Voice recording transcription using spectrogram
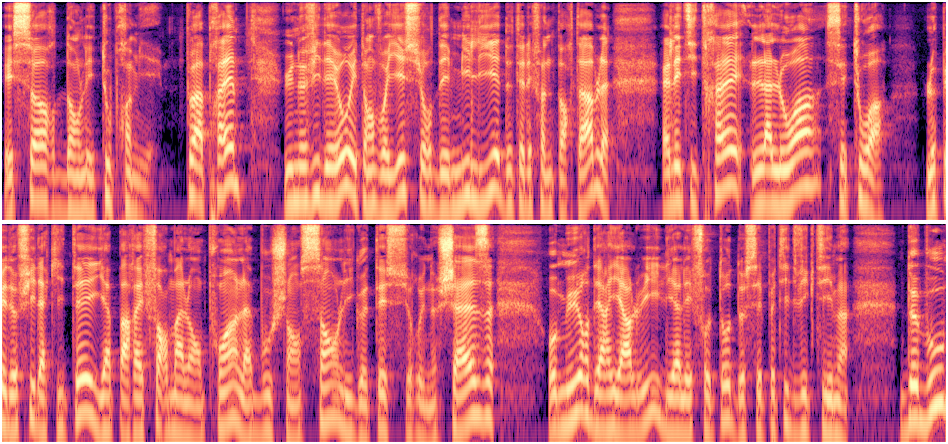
et sort dans les tout premiers. Peu après, une vidéo est envoyée sur des milliers de téléphones portables. Elle est titrée La loi, c'est toi. Le pédophile acquitté y apparaît fort mal en point, la bouche en sang, ligotée sur une chaise. Au mur, derrière lui, il y a les photos de ses petites victimes. Debout,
